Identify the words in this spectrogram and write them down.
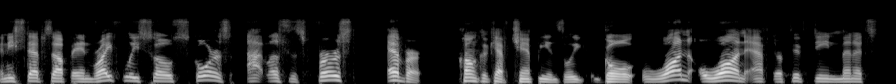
and he steps up and rightfully so scores Atlas's first ever CONCACAF Champions League goal 1 1 after 15 minutes,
